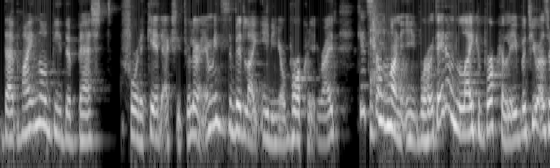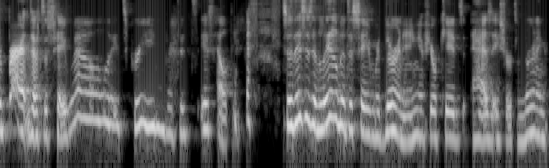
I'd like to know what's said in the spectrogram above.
that might not be the best for the kid actually to learn. I mean, it's a bit like eating your broccoli, right? Kids don't want to eat broccoli. They don't like broccoli, but you as a parent have to say, well, it's green, but it is healthy. So this is a little bit the same with learning. If your kid has a certain learning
